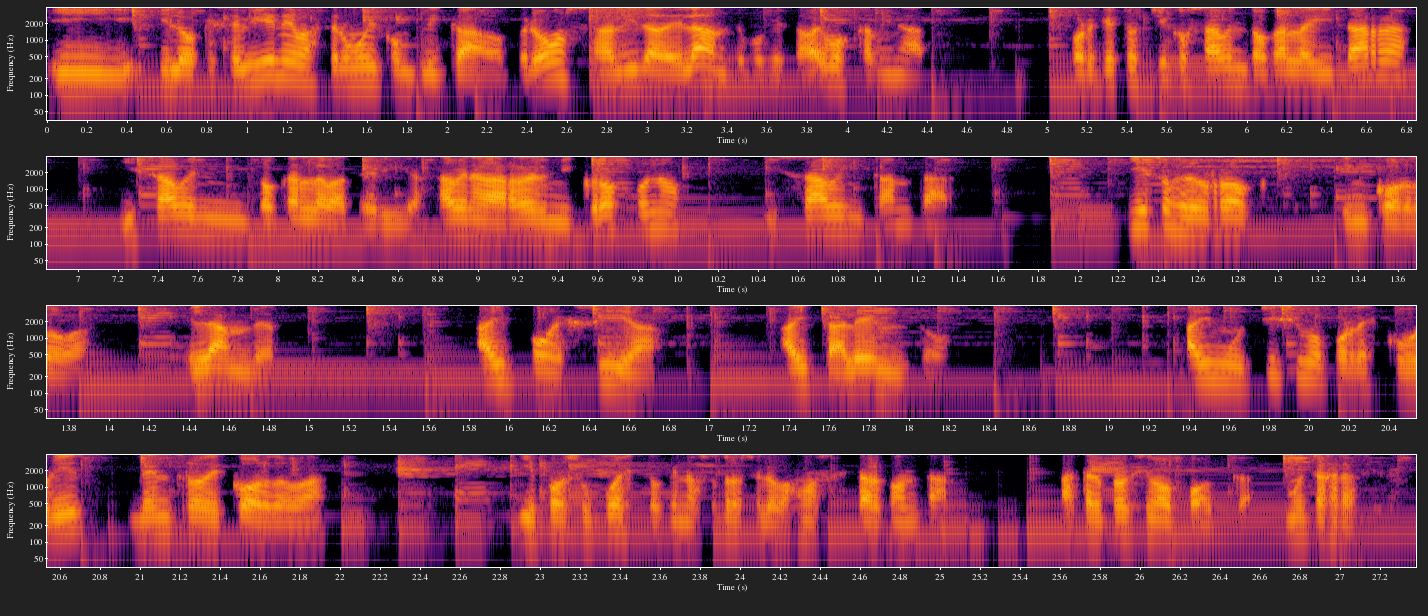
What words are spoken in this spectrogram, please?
Y, lo que se viene va a ser muy complicado, pero vamos a salir adelante porque sabemos caminar. Porque estos chicos saben tocar la guitarra y saben tocar la batería, saben agarrar el micrófono y saben cantar. Y eso es el rock en Córdoba, el under. Hay poesía, hay talento, hay muchísimo por descubrir dentro de Córdoba y por supuesto que nosotros se lo vamos a estar contando. Hasta el próximo podcast. Muchas gracias.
